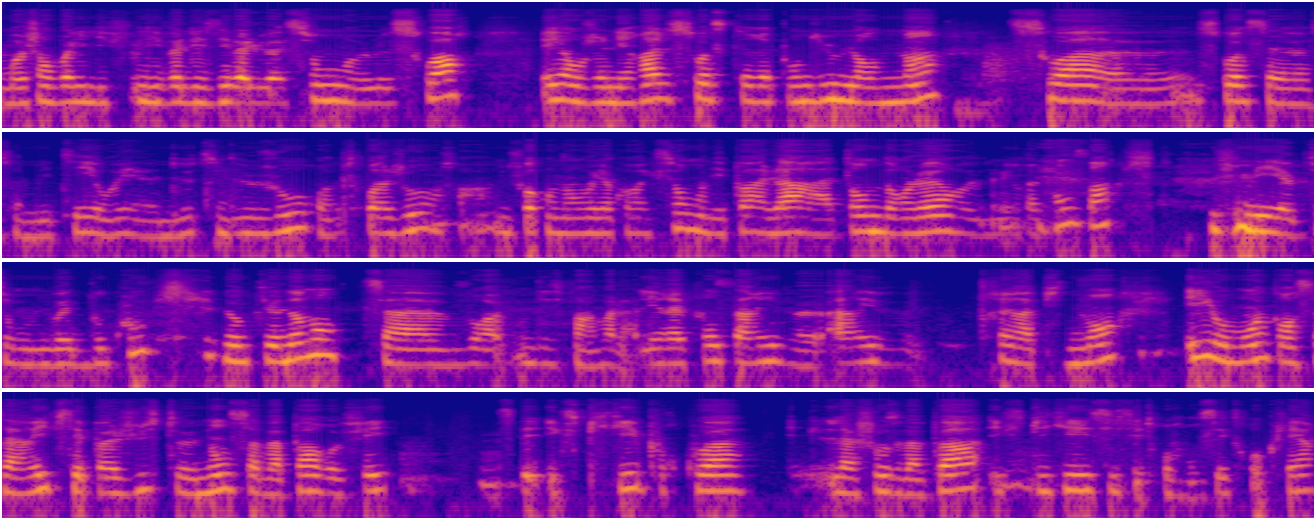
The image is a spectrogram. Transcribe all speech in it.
moi j'envoyais les les va les évaluations, heu, le soir et en général, soit c'était répondu le lendemain, soit, heu, soit ça ça mettait, ouais, 2 t 2 jours, heu, 3 jours, enfin une fois qu'on a envoyé la correction, on n'est pas là à attendre dans l'heure, heu, une réponse, hein. Mais puis on doit être beaucoup. Donc non, non, ça enfin voilà, les réponses arrivent, arrivent très rapidement et au moins quand ça arrive, c'est pas juste, «Non, ça va pas, refais». Mmh. C'est expliquer pourquoi la chose va pas, expliquer si c'est trop foncé, trop clair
